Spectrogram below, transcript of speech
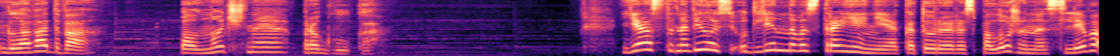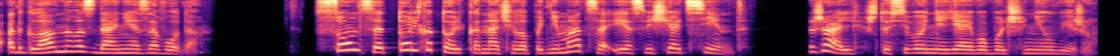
Глава 2. Полночная прогулка. Я остановилась у длинного строения, которое расположено слева от главного здания завода. Солнце только-только начало подниматься и освещать Синт. Жаль, что сегодня я его больше не увижу.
